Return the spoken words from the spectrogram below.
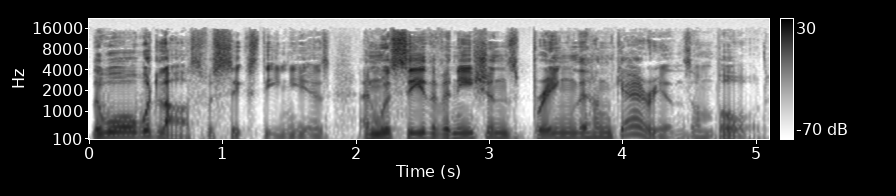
The war would last for 16 years and would see the Venetians bring the Hungarians on board.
